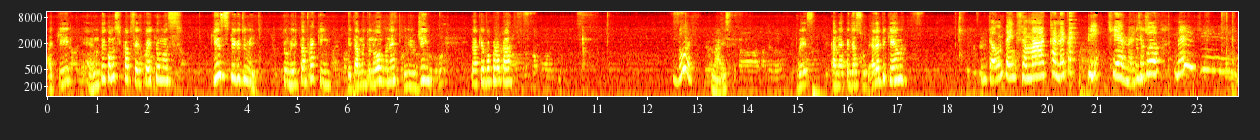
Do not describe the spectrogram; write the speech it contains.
Aqui, é, não tem como explicar pra vocês. Foi aqui umas 15 espigas de milho. Porque o milho tá fraquinho. Ele tá muito novo, né? E miudinho. Então aqui eu vou colocar Duas? mais três canecas de açúcar. Ela é pequena. Então tem que ser uma caneca pequena. Mas Tipo, meio que.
